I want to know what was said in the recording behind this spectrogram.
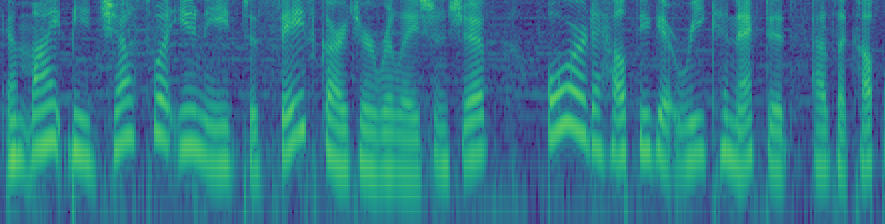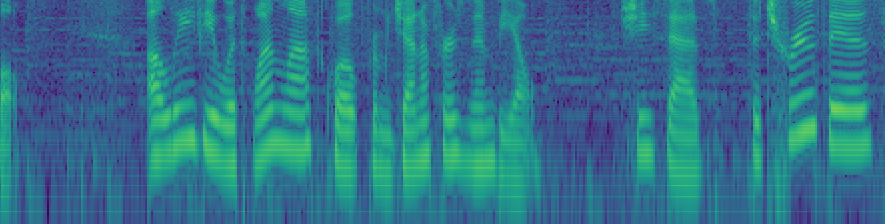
It might be just what you need to safeguard your relationship or to help you get reconnected as a couple. I'll leave you with one last quote from Jennifer Zumbiel. She says, The truth is,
